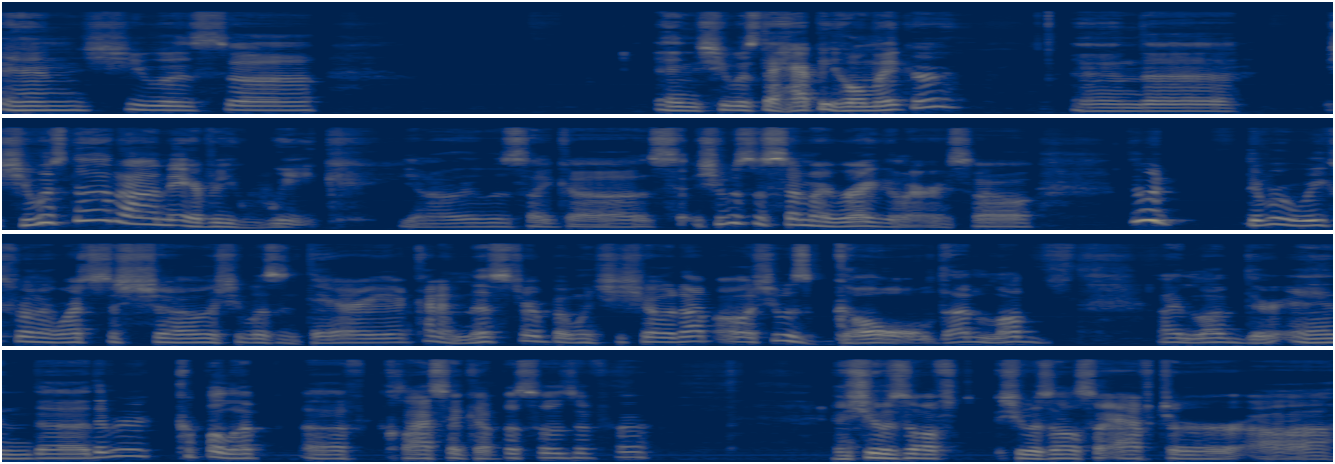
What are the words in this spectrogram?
and she was, uh, and she was the happy homemaker, and uh, she was not on every week. You know, it was like a she was a semi regular. So there were there were weeks when I watched the show, she wasn't there. I kind of missed her, but when she showed up, oh, she was gold. I loved I loved her, and uh, there were a couple of uh, classic episodes of her. And she was off. She was also after uh,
